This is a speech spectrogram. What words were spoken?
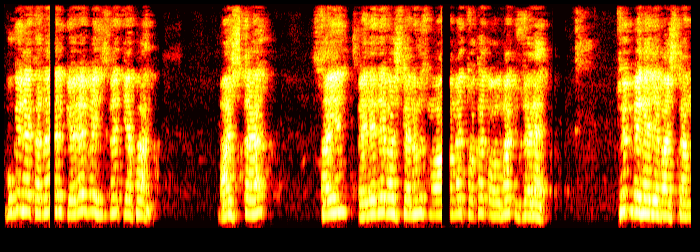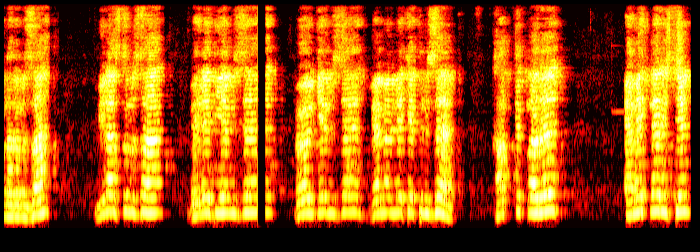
bugüne kadar görev ve hizmet yapan, başta Sayın Belediye Başkanımız Muhammed Tokat olmak üzere tüm belediye başkanlarımıza, Milas'ımıza, belediyemize, bölgemize ve memleketimize kattıkları emekler için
